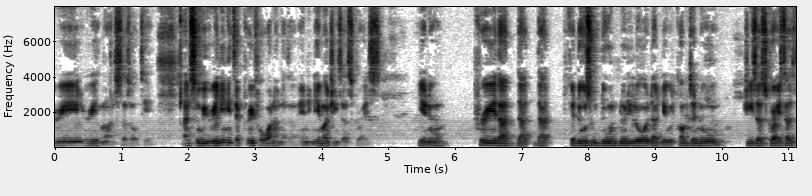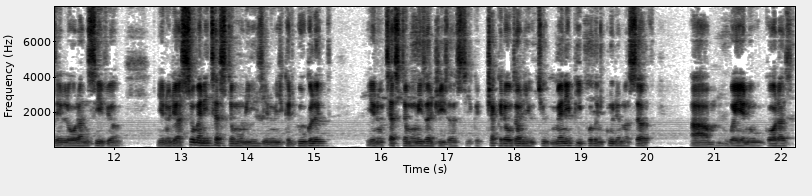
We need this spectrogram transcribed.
real, real monsters out here. And so we really need to pray for one another in the name of Jesus Christ. You know, pray that that that for those who don't know the Lord, that they would come to know Jesus Christ as their Lord and Savior. You know, there are so many testimonies. You know, you could Google it you know, testimonies of Jesus. You could check it out on YouTube. Many people, including myself, um, where you know God has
